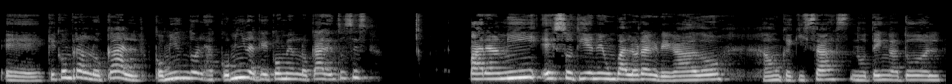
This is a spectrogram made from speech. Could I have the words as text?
eh, que compra el local, comiendo la comida que come el local. Entonces, para mí eso tiene un valor agregado, aunque quizás no tenga todo el,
